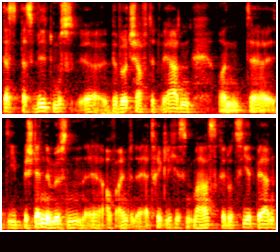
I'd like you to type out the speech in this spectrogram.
das, das Wild muss äh, bewirtschaftet werden und äh, die Bestände müssen äh, auf ein erträgliches Maß reduziert werden.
